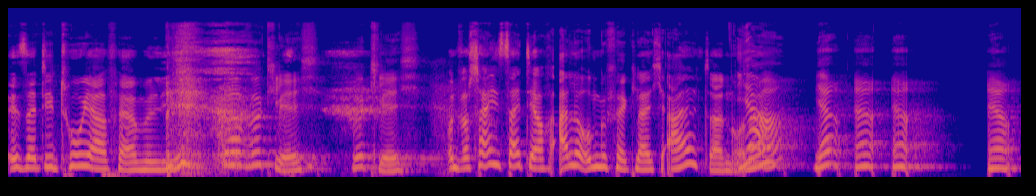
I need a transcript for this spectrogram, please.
ihr seid die Toya-Family. Ja, wirklich, wirklich. Und wahrscheinlich seid ihr auch alle ungefähr gleich alt dann, oder? Ja, ja, ja, ja. Ja,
